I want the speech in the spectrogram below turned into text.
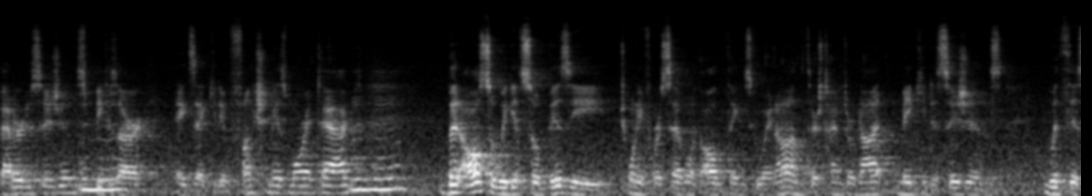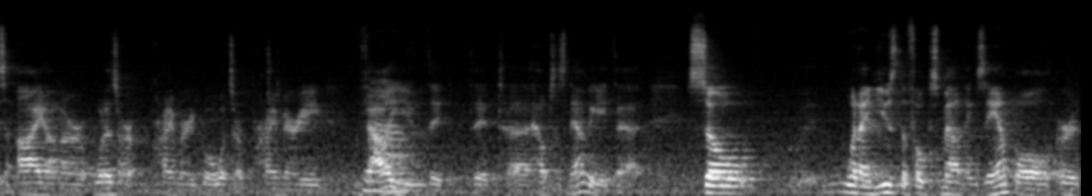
better decisions because Mhm. our executive function is more intact. Mm-hmm. But also, we get so busy 24 7 with all the things going on that there's times we're not making decisions with this eye on our what is our primary goal, what's our primary Yeah. value that, that uh, helps us navigate that. So, when I use the Focus Mountain example or,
